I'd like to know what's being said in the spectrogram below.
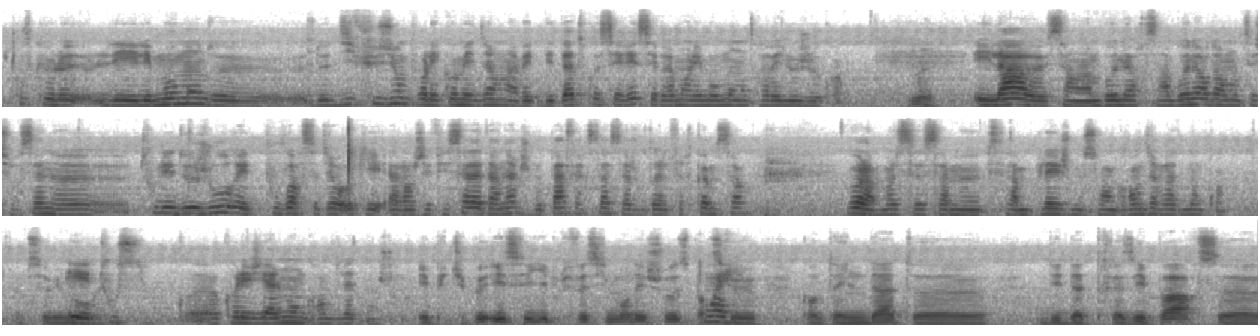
Je trouve que les, moments de, diffusion pour les comédiens avec des dates resserrées, c'est vraiment les moments où on travaille le jeu. Quoi. Et là, euh, c'est un bonheur, c'est un bonheur de remonter sur scène euh, tous les deux jours et de pouvoir se dire, ok, alors j'ai fait ça la dernière, je veux pas faire ça, ça je voudrais le faire comme ça. Voilà, moi ça, me, ça me plaît, je me sens grandir là-dedans. Quoi. Absolument. Et tous, euh, collégialement, on grandit là-dedans. Et puis tu peux essayer plus facilement des choses parce que quand tu as une date, euh, des dates très éparses, euh,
